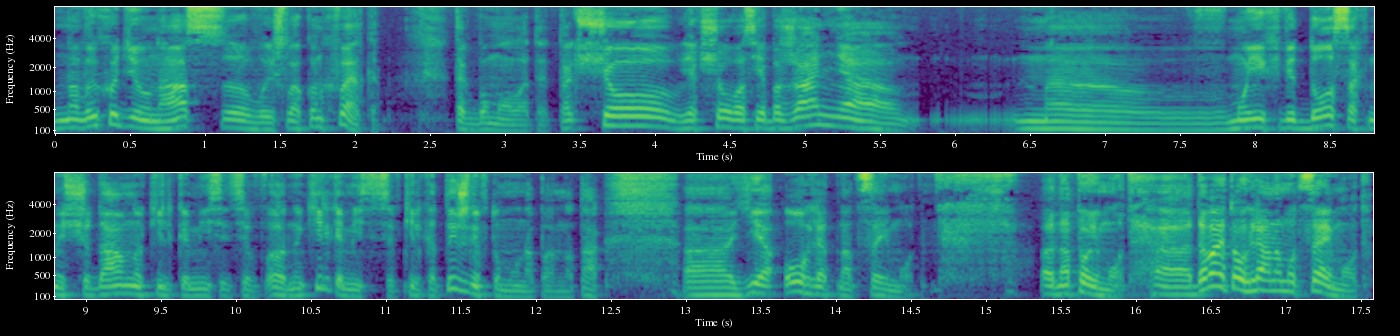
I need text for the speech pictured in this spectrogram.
на виході у нас вийшла конхветка, так би мовити. Так що, якщо у вас є бажання, е, в моїх відосах нещодавно кілька місяців, е, не кілька місяців, кілька тижнів тому, напевно, так, е, є огляд на цей мод. На той мод. Давайте оглянемо цей мод.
